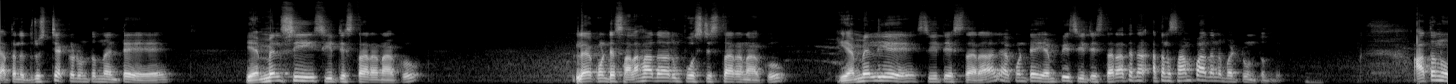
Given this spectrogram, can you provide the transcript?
అతని దృష్టి ఎక్కడ ఉంటుందంటే ఎమ్మెల్సీ సీట్ ఇస్తారా నాకు? లేకుంటే సలహాదారు పోస్ట్ ఇస్తారా నాకు? ఎమ్మెల్యే సీట్ ఇస్తారా? లేకుంటే ఎంపీ సీట్ ఇస్తారా? అతని అతని సంపాదన బట్టి ఉంటుంది. అతను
